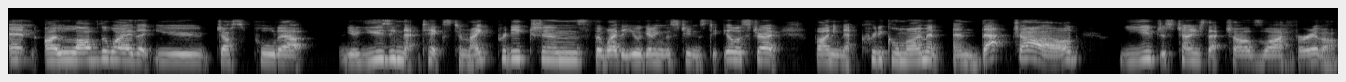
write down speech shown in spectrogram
And I love the way that you just pulled out you're using that text to make predictions, the way that you were getting the students to illustrate, finding that critical moment, and that child, you've just changed that child's life forever.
